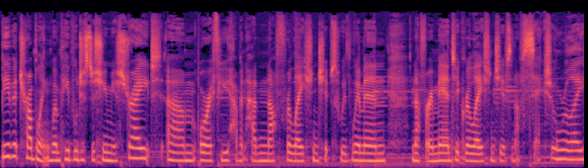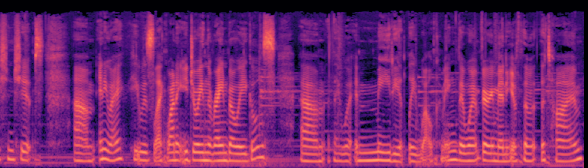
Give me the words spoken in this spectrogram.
be a bit troubling when people just assume you're straight, um, or if you haven't had enough relationships with women, enough romantic relationships, enough sexual relationships. Um, anyway, he was like, Why don't you join the Rainbow Eagles? Um, they were immediately welcoming. There weren't very many of them at the time,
